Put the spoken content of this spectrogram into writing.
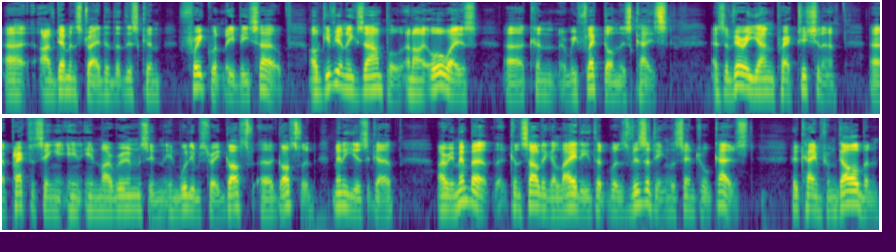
uh, I've demonstrated that this can frequently be so. I'll give you an example, and I always uh, can reflect on this case. As a very young practitioner, uh, practicing in, in my rooms in, in William Street, Gos, uh, Gosford, many years ago, I remember consulting a lady that was visiting the Central Coast who came from Goulburn.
